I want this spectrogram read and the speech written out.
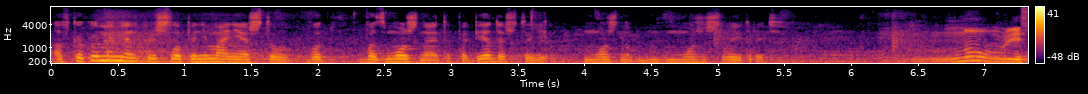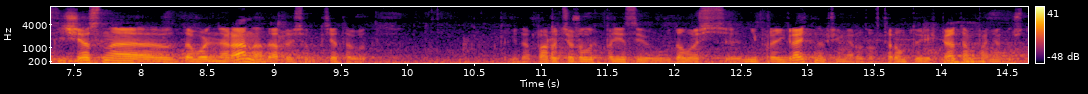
А в какой момент пришло понимание, что вот возможно эта победа, что можно, можешь выиграть? Ну, если честно, довольно рано, да, то есть вот где-то вот, когда пару тяжелых позиций удалось не проиграть, например, вот во втором туре, в пятом, понятно, что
